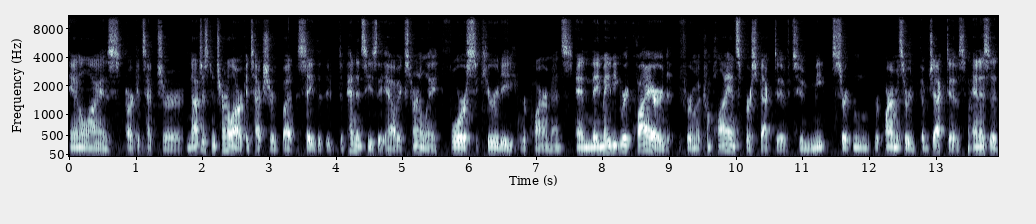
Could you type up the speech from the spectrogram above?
analyze architecture, not just internal architecture, but say the dependencies that you have externally for security requirements. And they may be required from a compliance perspective to meet certain requirements or objectives. And as a,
